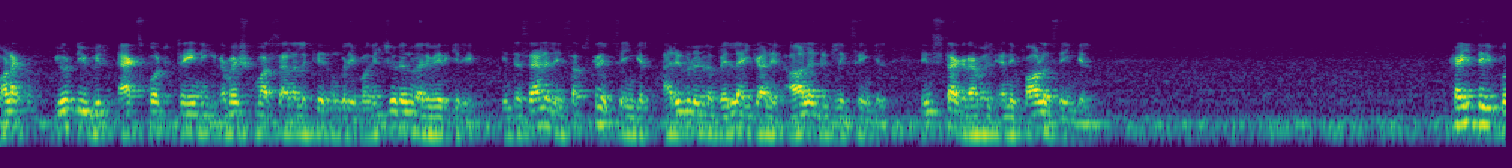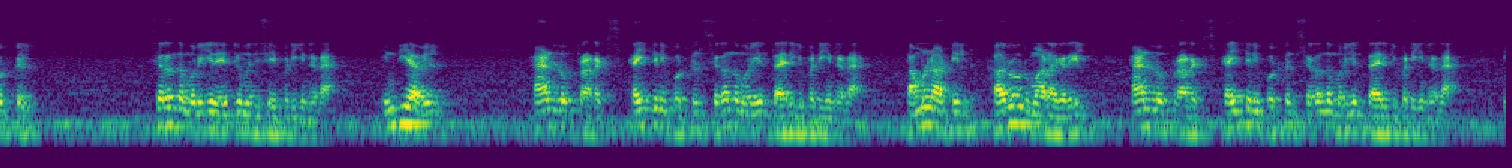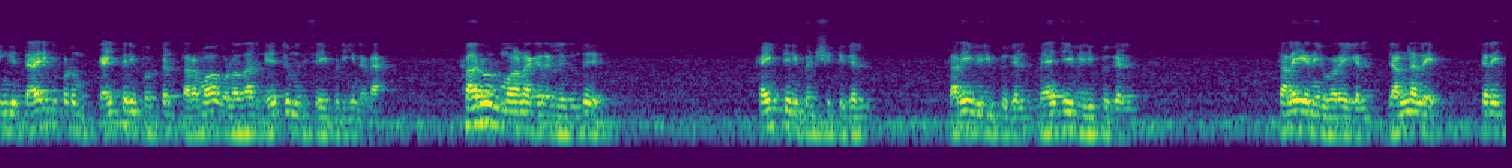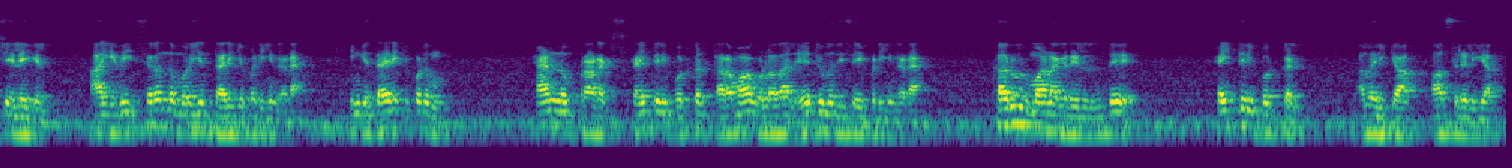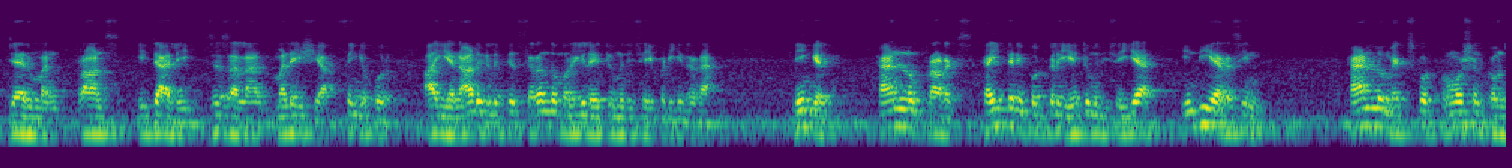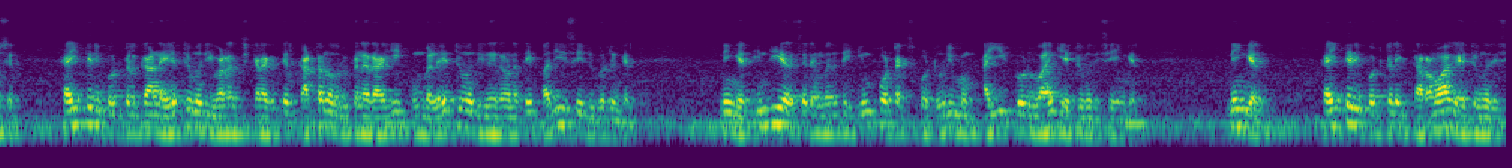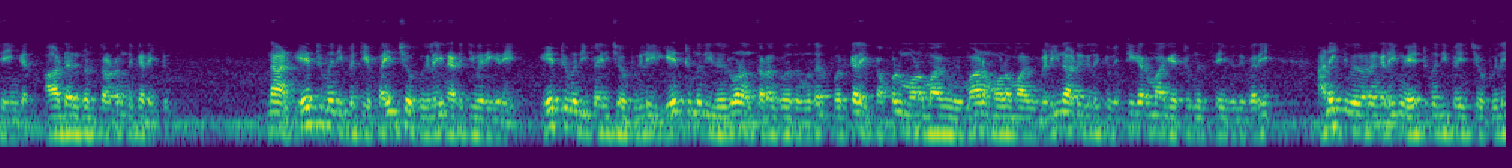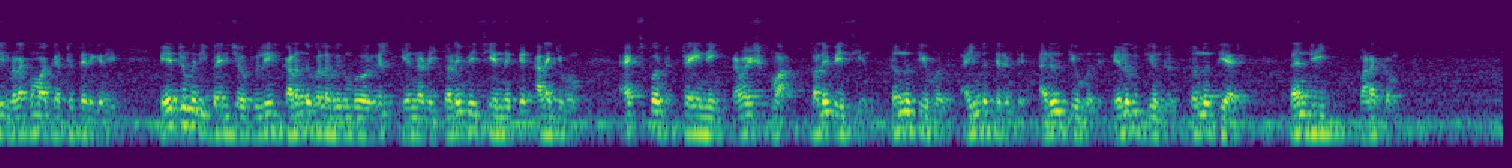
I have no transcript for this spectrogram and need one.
வணக்கம். யூடியூபில் export training Rameshkumar சேனலுக்கு உங்களை மகிழ்ச்சியுடன் வரவேற்கிறேன். இந்த சேனலை சப்ஸ்கிரைப் செய்யுங்கள். அருகிலுள்ள பெல் ஐக்கானில் ஆல் என்று கிளிக் செய்யுங்கள். இன்ஸ்டாகிராமில் என்னை ஃபாலோ செய்யுங்கள். கைத்தறி பொருட்கள் சிறந்த முறையில் ஏற்றுமதி செய்யப்படுகின்றன. இந்தியாவில் ஹேண்ட்லூம் ப்ராடக்ட்ஸ் கைத்தறி பொருட்கள் சிறந்த முறையில் தயாரிக்கப்படுகின்றன. தமிழ்நாட்டில் கரூர் மாநகரில் ஹேண்ட்லூம் ப்ராடக்ட்ஸ் கைத்தறி பொருட்கள் சிறந்த முறையில் தயாரிக்கப்படுகின்றன. இங்கு தயாரிக்கப்படும் கைத்தறி பொருட்கள் தரமாக உள்ளதால் ஏற்றுமதி செய்யப்படுகின்றன. கரூர் மாநகரிலிருந்து கைத்தறி பெட்ஷீட்டுகள் தரை விரிப்புகள் மேஜை விரிப்புகள் தலையணை உரைகள் ஜன்னலை திரைச்சீலைகள் ஆகியவை சிறந்த முறையில் தயாரிக்கப்படுகின்றன. இங்கு தயாரிக்கப்படும் ஹேண்ட்லூம் ப்ராடக்ட்ஸ் கைத்தறி பொருட்கள் தரமாக உள்ளதால் ஏற்றுமதி செய்யப்படுகின்றன. கரூர் மாநகரிலிருந்து கைத்தறி பொருட்கள் America Australia German France Italy Switzerland Malaysia Singapore ஆகிய நாடுகளுக்கு சிறந்த முறையில் ஏற்றுமதி செய்யப்படுகின்றன. நீங்கள் ஹேண்ட்லூம் ப்ராடக்ட்ஸ் கைத்தறி பொருட்களை ஏற்றுமதி செய்ய இந்திய அரசின் ஹேண்ட்லூம் எக்ஸ்போர்ட் ப்ரொமோஷன் கவுன்சில் கைத்தறி பொருட்களுக்கான ஏற்றுமதி வளர்ச்சி கழகத்தில் கட்டண உறுப்பினராகி உங்கள் ஏற்றுமதி நிறுவனத்தை பதிவு செய்து கொள்ளுங்கள். நீங்கள் இந்திய அரசிடமிருந்து இம்போர்ட் எக்ஸ்போர்ட் உரிமம் ஐ e கோடு வாங்கி ஏற்றுமதி செய்யுங்கள். நீங்கள் கைத்தறி பொருட்களை தரமாக ஏற்றுமதி செய்யுங்கள். ஆர்டர்கள் தொடர்ந்து கிடைக்கும். நான் ஏற்றுமதி பற்றிய பயிற்சி வகுப்புகளை நடத்தி வருகிறேன். ஏற்றுமதி பயிற்சி வகுப்புகளில் ஏற்றுமதி நிறுவனம் தொடங்குவது முதல் பொருட்களை கப்பல் மூலமாக விமானம் மூலமாக வெளிநாடுகளுக்கு வெற்றிகரமாக ஏற்றுமதி செய்வது வரை அனைத்து விவரங்களையும் ஏற்றுமதி பயிற்சி வகுப்புகளில் விளக்கமாக கற்றுத் தருகிறேன். ஏற்றுமதி பயிற்சி வகுப்புகளில் கலந்து கொள்ள விரும்புபவர்கள் என்னுடைய தொலைபேசி எண்ணுக்கு அழைக்கவும். எக்ஸ்போர்ட் ட்ரைனிங் ரமேஷ்குமார் தொலைபேசி எண் தொண்ணூற்றி ஒன்பது ஐம்பத்தி ரெண்டு அறுபத்தி ஒன்பது எழுபத்தி ஒன்று தொண்ணூற்றி ஆறு. நன்றி வணக்கம்.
